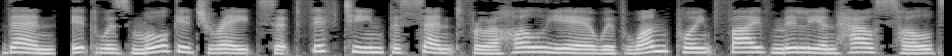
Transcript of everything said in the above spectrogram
Then, it was mortgage rates at 15% for a whole year with 1.5 million households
